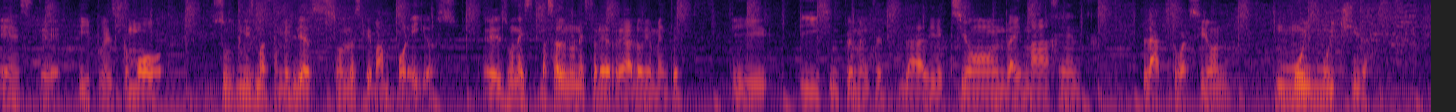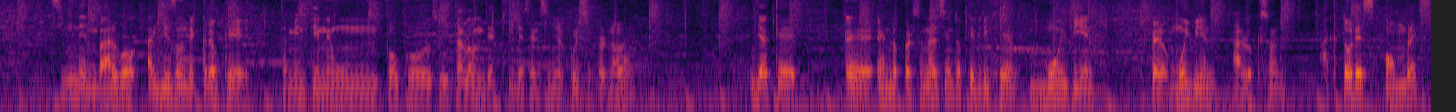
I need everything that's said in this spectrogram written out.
Este, y pues como sus mismas familias son las que van por ellos. Es una, basado en una historia real, obviamente. Y, y simplemente la dirección, la imagen, la actuación, muy, muy chida. Sin embargo, ahí es donde creo que también tiene un poco su talón de Aquiles el señor Christopher Nolan. Ya que eh, en lo personal siento que dirige muy bien, pero muy bien a lo que son actores hombres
